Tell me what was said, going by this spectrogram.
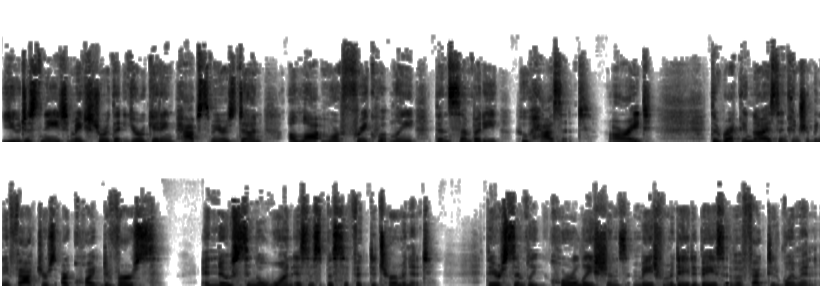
you just need to make sure that you're getting pap smears done a lot more frequently than somebody who hasn't. All right. The recognized and contributing factors are quite diverse, and no single one is a specific determinant. They are simply correlations made from a database of affected women.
